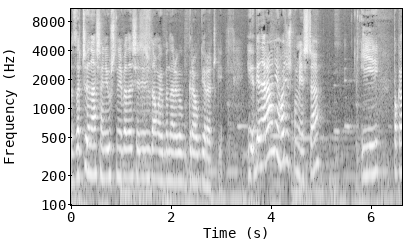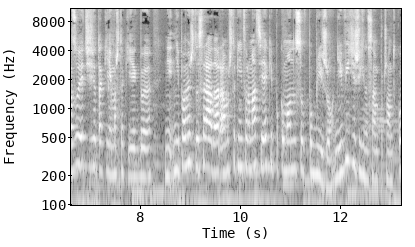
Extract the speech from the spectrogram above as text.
zaczyna się, już nie będę siedzieć w domu, jak będę grał giereczki. I generalnie chodzisz po mieście i pokazuje ci się taki, masz taki jakby, nie, nie powiem, że to jest radar, ale masz takie informacje, jakie Pokémony są w pobliżu. Nie widzisz ich na samym początku,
